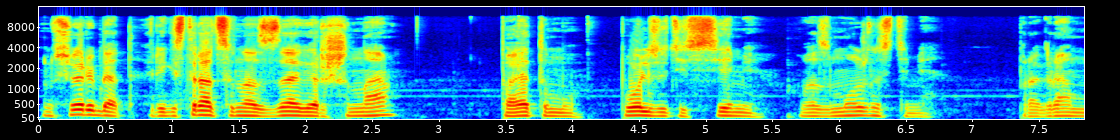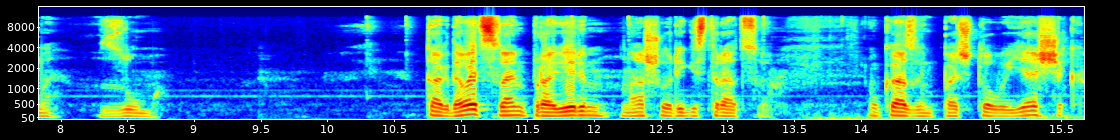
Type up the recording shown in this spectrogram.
Ну все, ребят, регистрация у нас завершена, поэтому пользуйтесь всеми возможностями программы Zoom. Так, давайте с вами проверим нашу регистрацию. Указываем почтовый ящик.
